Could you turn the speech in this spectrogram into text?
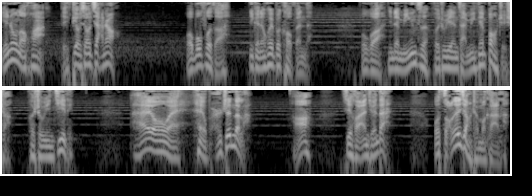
严重的话得吊销驾照。我不负责，你肯定会被扣分的。不过你的名字会出现在明天报纸上和收音机里。哎呦喂，玩真的了，好！系好安全带，我早就想这么干了。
